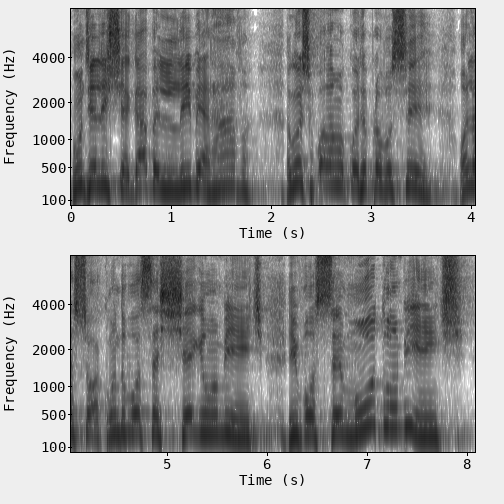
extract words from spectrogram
onde ele chegava, ele liberava. Agora deixa eu falar uma coisa para você. Olha só, quando você chega em um ambiente e você muda o ambiente,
